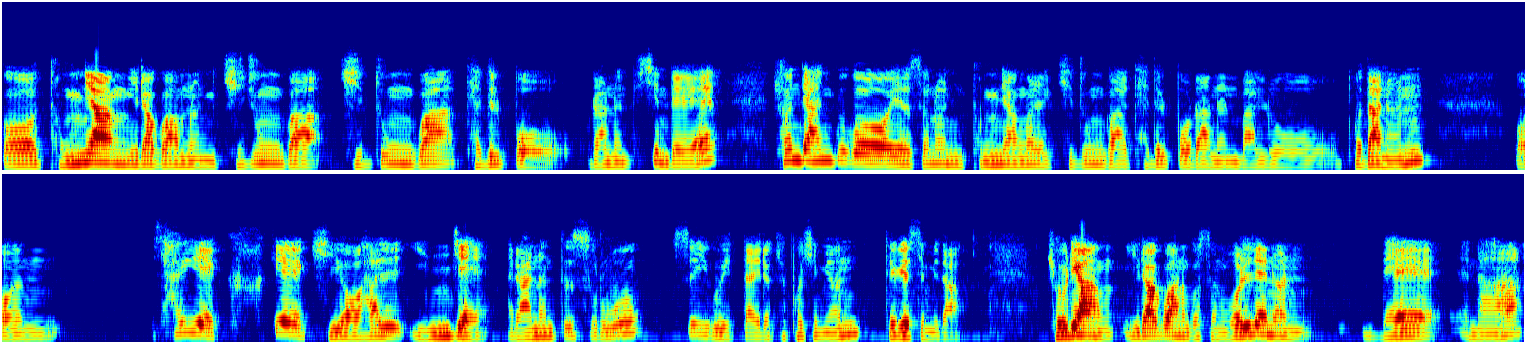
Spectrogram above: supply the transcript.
어, 동량이라고 하면 기둥과 기둥과 대들보라는 뜻인데 현대 한국어에서는 동량을 기둥과 대들보라는 말로 보다는 어, 사회에 크게 기여할 인재라는 뜻으로 쓰이고 있다 이렇게 보시면 되겠습니다. 교량이라고 하는 것은 원래는 내나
